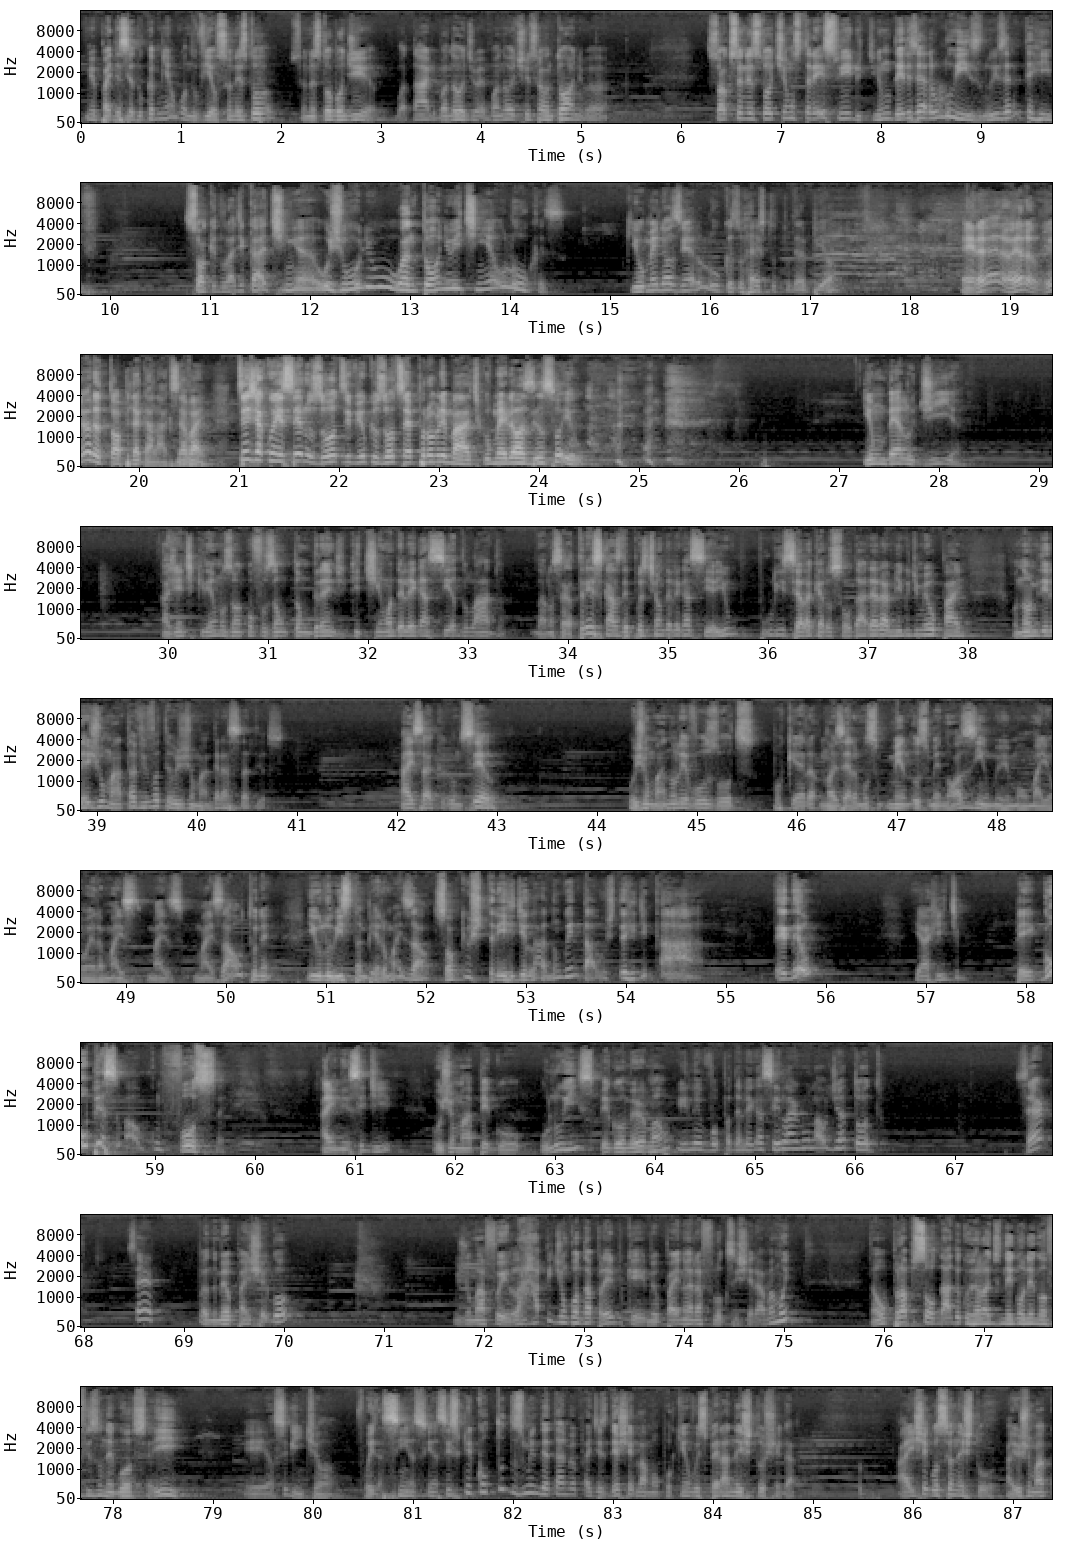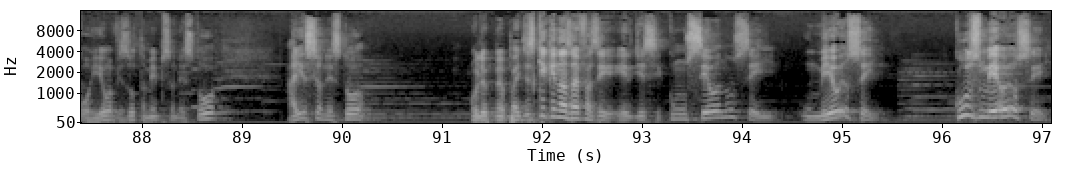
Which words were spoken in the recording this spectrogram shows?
Meu pai descia do caminhão quando via o seu Nestor. Seu Nestor, bom dia, boa tarde, boa noite, boa noite, seu Antônio. Só que o seu Nestor tinha uns três filhos, e um deles era o Luiz. O Luiz era terrível. Só que do lado de cá tinha o Júlio, o Antônio e tinha o Lucas. Que o melhorzinho era o Lucas, o resto tudo era pior. Era, era, era, eu era o top da galáxia, vai. Vocês já conheceram os outros e viu que os outros é problemático. O melhorzinho sou eu. e um belo dia, a gente criamos uma confusão tão grande que tinha uma delegacia do lado da nossa. Três casas depois tinha uma delegacia. E o polícia, ela que era o soldado, era amigo de meu pai. O nome dele é Gilmar. Está vivo até o Gilmar, graças a Deus. Aí sabe o que aconteceu? O Gilmar não levou os outros, porque era, nós éramos men os menorzinhos. Meu irmão maior era mais, mais, mais alto, né? E o Luiz também era o mais alto. Só que os três de lá não aguentavam os três de cá. Entendeu? E a gente pegou o pessoal com força. Aí nesse dia, o Gilmar pegou o Luiz, pegou meu irmão e levou para a delegacia e largou lá o dia todo. Certo? Certo. Quando meu pai chegou, o Gilmar foi lá rapidinho contar para ele, porque meu pai não era fluxo e cheirava muito. Então o próprio soldado correu lá e disse, negão, negão, fiz um negócio aí. é o seguinte, ó, foi assim, assim, assim. Explicou todos os mínimos detalhes. Meu pai disse, deixa ele lá um pouquinho, eu vou esperar Nestor chegar. Aí chegou o seu Nestor. Aí o Gilmar correu, avisou também para o seu Nestor. Aí o seu Nestor olhou para meu pai e disse: O que, que nós vamos fazer? Ele disse: Com o seu eu não sei, o meu eu sei, com os meus eu sei.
